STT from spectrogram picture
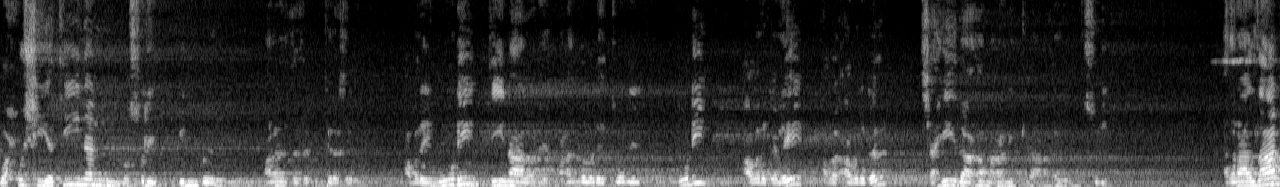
வஹுஷிய தீனன் வசூலி பின்பு மரணத்திற்கு பிறகு அவரை மூடி தீனாளுடைய மனங்களுடைய தோலை மூடி அவர்களை அவர் அவர்கள் ஷஹீதாக மரணிக்கிறார்கள் வசூலி அதனால்தான்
